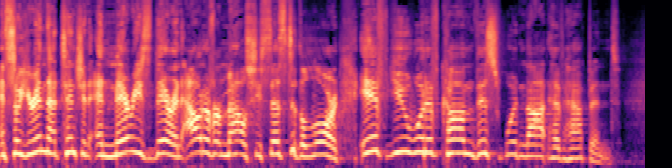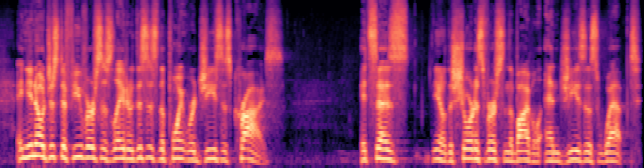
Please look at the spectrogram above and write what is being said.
And so you're in that tension, and Mary's there, and out of her mouth, she says to the Lord, If you would have come, this would not have happened. And you know, just a few verses later, this is the point where Jesus cries. It says, you know, the shortest verse in the Bible, and Jesus wept.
